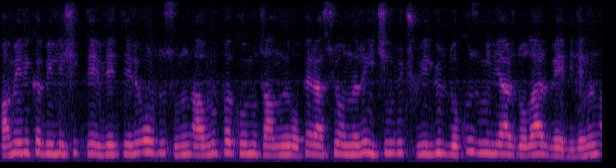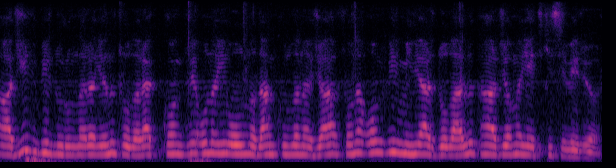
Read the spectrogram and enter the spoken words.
Amerika Birleşik Devletleri ordusunun Avrupa Komutanlığı operasyonları için 3,9 milyar dolar ve Biden'ın acil bir durumlara yanıt olarak kongre onayı olmadan kullanacağı fona 11 milyar dolarlık harcama yetkisi veriyor.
